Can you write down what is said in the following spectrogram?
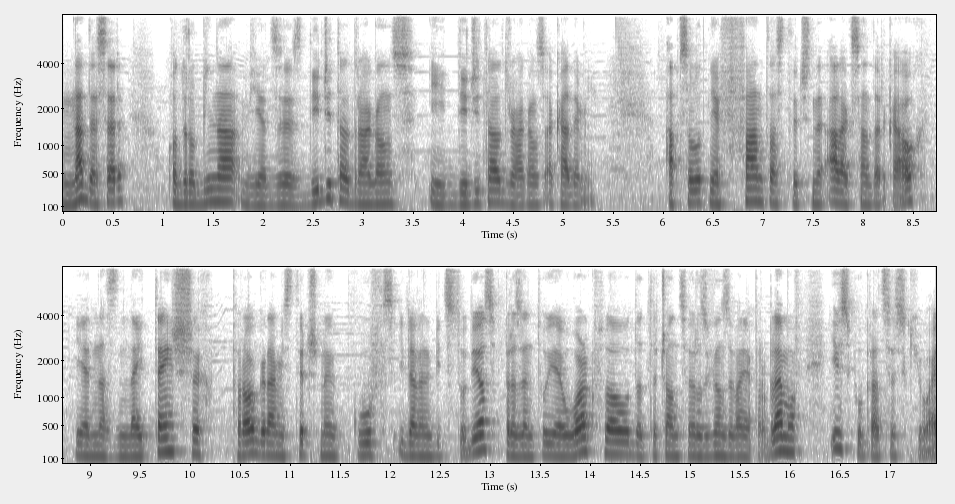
Na deser odrobina wiedzy z Digital Dragons i Digital Dragons Academy. Absolutnie fantastyczny Aleksander Kauch, jedna z najtańszych programistycznych głów z 11-bit Studios, prezentuje workflow dotyczący rozwiązywania problemów i współpracy z QA,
